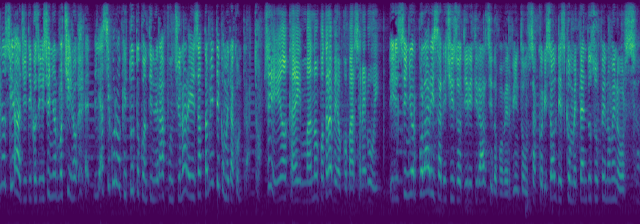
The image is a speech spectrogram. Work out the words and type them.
non si agiti così, signor Moccino. Eh, Le assicuro che tutto continuerà a funzionare esattamente come da contratto. Sì, ok, ma non potrebbe occuparsene lui? Il signor Polaris ha deciso di ritirarsi dopo aver vinto un sacco di soldi scommettendo su Fenomenorso.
